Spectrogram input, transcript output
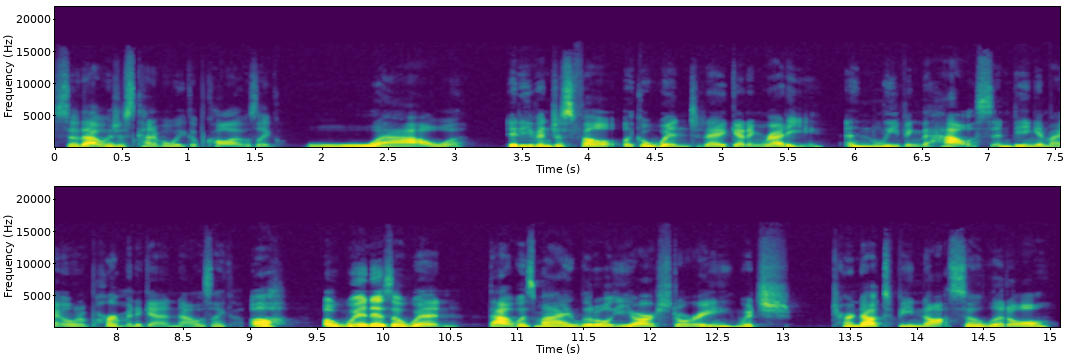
So that was just kind of a wake up call. I was like, wow. It even just felt like a win today getting ready and leaving the house and being in my own apartment again. I was like, oh, a win is a win. That was my little ER story, which turned out to be not so little.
